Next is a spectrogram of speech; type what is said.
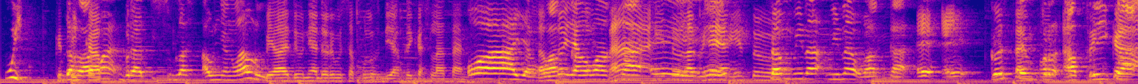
Wih, udah Ketika- lama berarti 11 tahun yang lalu. Piala Dunia 2010 di Afrika Selatan Wah, yang Tahu waka yang- waka nah, eh, itu lagunya eh. yang itu. Samina mina waka eh eh Kostem per Afrika.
